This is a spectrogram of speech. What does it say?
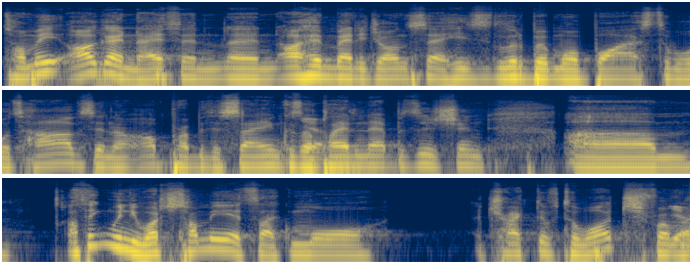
Tommy, I'll go Nathan. And I heard Matty John say he's a little bit more biased towards halves, and I'll probably the same because I played in that position. Um, I think when you watch Tommy, it's like more attractive to watch from Yep.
